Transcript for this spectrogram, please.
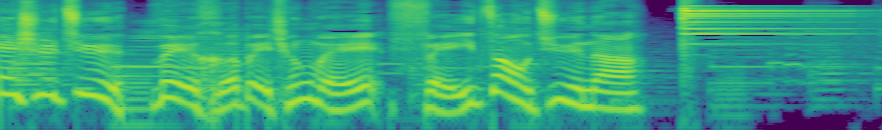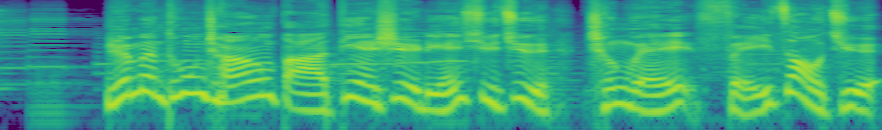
电视剧为何被称为肥皂剧呢？人们通常把电视连续剧称为肥皂剧，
